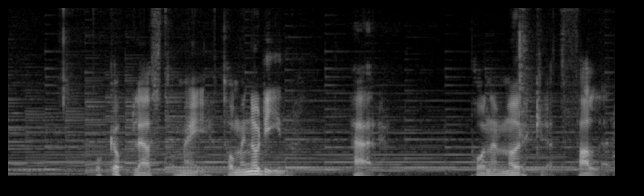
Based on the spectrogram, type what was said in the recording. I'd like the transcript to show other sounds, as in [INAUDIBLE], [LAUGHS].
och uppläst av mig, Tommy Nordin, här på När mörkret faller.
